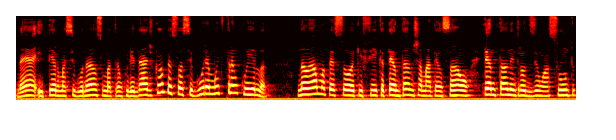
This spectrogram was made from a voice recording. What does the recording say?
né? E ter uma segurança, uma tranquilidade, que uma pessoa segura é muito tranquila. Não é uma pessoa que fica tentando chamar atenção, tentando introduzir um assunto.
